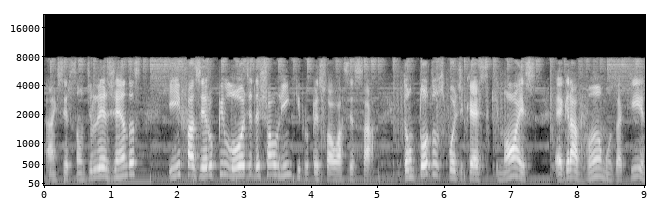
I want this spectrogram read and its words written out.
a inserção de legendas e fazer o upload e deixar o link para o pessoal acessar. Então todos os podcasts que nós é, gravamos aqui,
